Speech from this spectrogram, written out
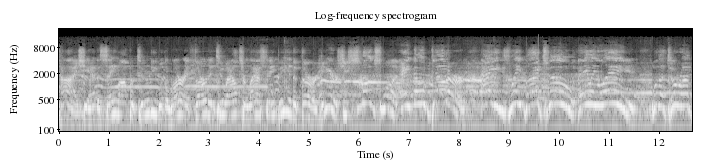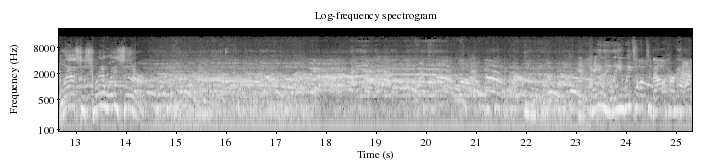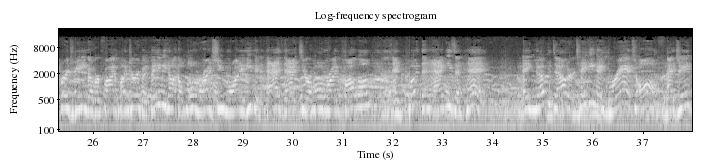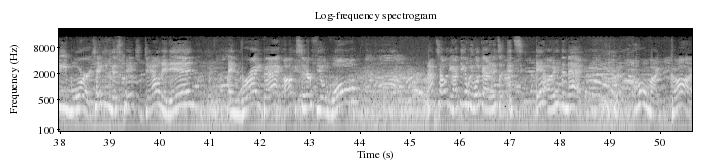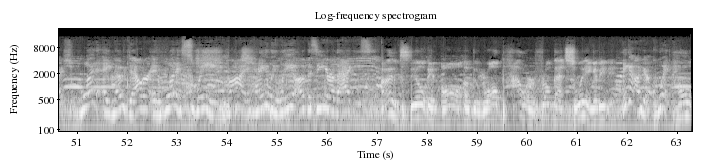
tie. She had the same opportunity with a runner at third and two outs her last AB in the third. Here, she smokes one. Ain't no doubter. Aggies lead by two. Haley Lee with a two-run blast to straightaway center. And Haley Lee, we talked about her average being over 500, but maybe not the home run she wanted. You can add that run column and put the Aggies ahead. A no-doubter taking a branch off at J.B. Moore, taking this pitch down and in, and right back up center field wall. And I'm telling you, I think if we look at it, it's it's it, hit the net. Oh my gosh, what a no doubter and what a swing of the senior of the Aggies. I'm still in awe of the raw power from that swing. I mean, It got out here quick. oh.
